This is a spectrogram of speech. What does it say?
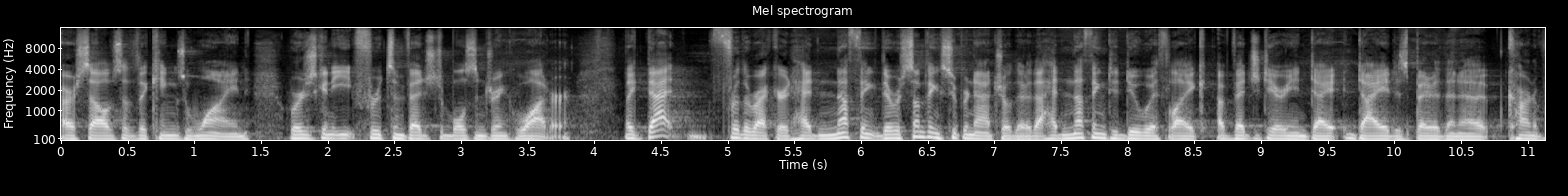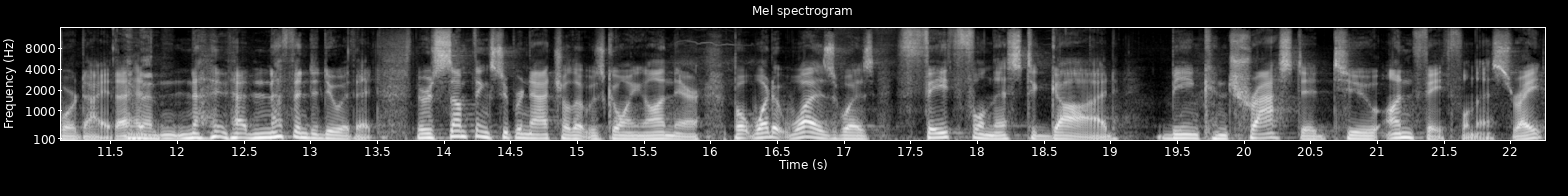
ourselves of the king's wine. We're just going to eat fruits and vegetables and drink water." Like that, for the record, had nothing. There was something supernatural there that had nothing to do with like a vegetarian diet, diet is better than a carnivore diet. That had, no, had nothing to do with it. There was something supernatural that was going on there. But what it was was faithfulness to God being contrasted to unfaithfulness right?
